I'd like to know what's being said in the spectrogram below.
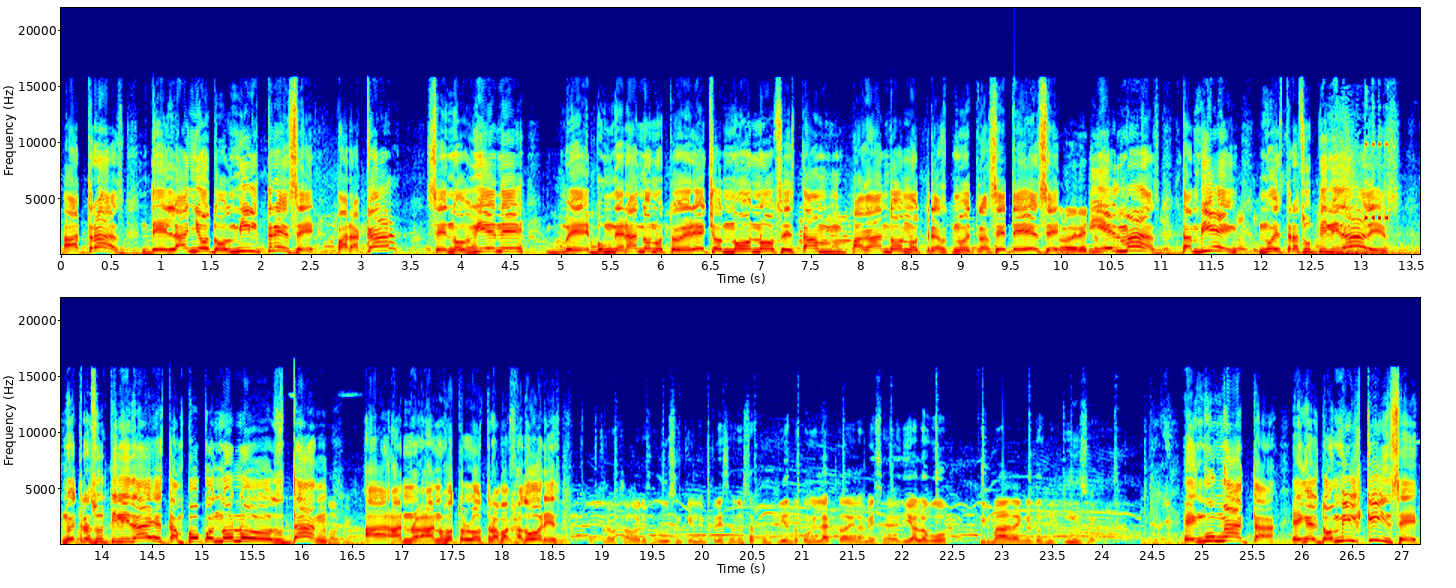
atrás, del año 2013 para acá, se nos viene eh, vulnerando nuestros derechos, no nos están pagando nuestra, nuestra CTS. Y es más, también nuestras utilidades, nuestras utilidades tampoco no nos dan a, a, a nosotros los trabajadores. Los trabajadores aducen que la empresa no está cumpliendo con el acta de la mesa de diálogo firmada en el 2015. En un acta, en el 2015,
